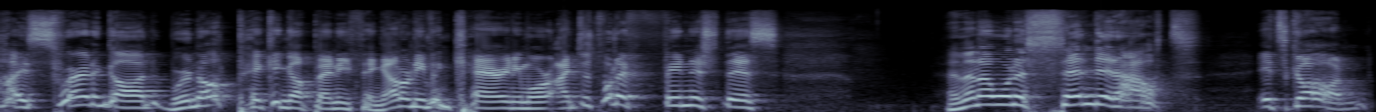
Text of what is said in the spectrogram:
I swear to God, we're not picking up anything. I don't even care anymore. I just want to finish this and then I want to send it out. It's gone.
